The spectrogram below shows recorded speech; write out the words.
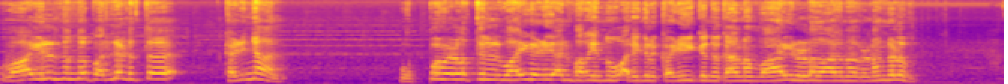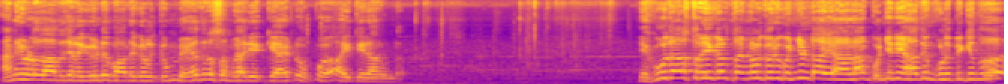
വായിൽ നിന്ന് പല്ലെടുത്ത് കഴിഞ്ഞാൽ ഉപ്പ് വെള്ളത്തിൽ വായു കഴുകാൻ പറയുന്നു അല്ലെങ്കിൽ കഴിയിക്കുന്നു കാരണം വായിലുള്ളതാകുന്ന വ്രണങ്ങളും അങ്ങനെയുള്ളതാകുന്ന ചില കേടുപാടുകൾക്കും വേദന സംഹാരിയൊക്കെ ആയിട്ട് ഉപ്പ് ആയിത്തീരാറുണ്ട്. യഹൂദ സ്ത്രീകൾ തങ്ങൾക്കൊരു കുഞ്ഞുണ്ടായാൽ ആ കുഞ്ഞിനെ ആദ്യം കുളിപ്പിക്കുന്നത്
